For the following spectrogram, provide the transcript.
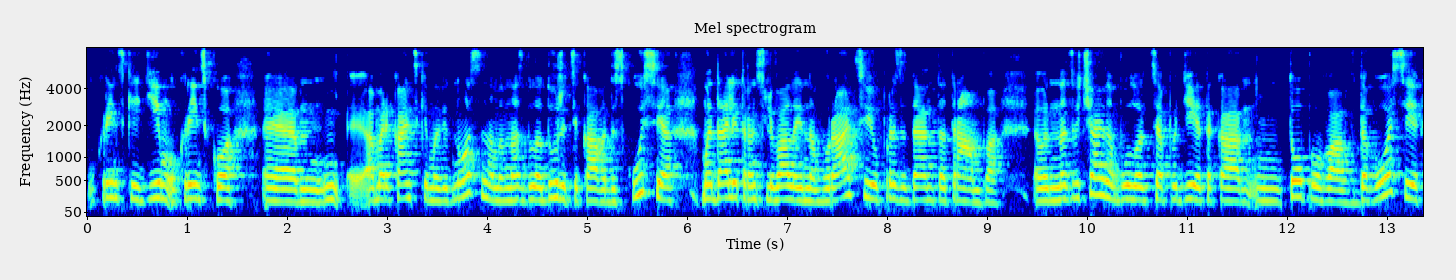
український дім українсько-американськими відносинами. В нас була дуже цікава дискусія. Ми далі транслювали інавгурацію президента Трампа. Е, Надзвичайно була ця подія така топова в Давосі.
